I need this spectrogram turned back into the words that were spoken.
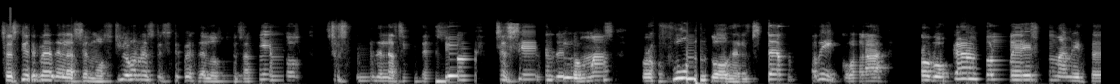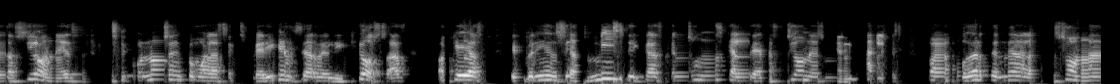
se sirven de las emociones, se sirven de los pensamientos, se sirven de las intenciones, se sirven de lo más profundo del ser rícola provocándoles manifestaciones que se conocen como las experiencias religiosas, aquellas experiencias místicas que no son más que alteraciones mentales para poder tener a la persona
